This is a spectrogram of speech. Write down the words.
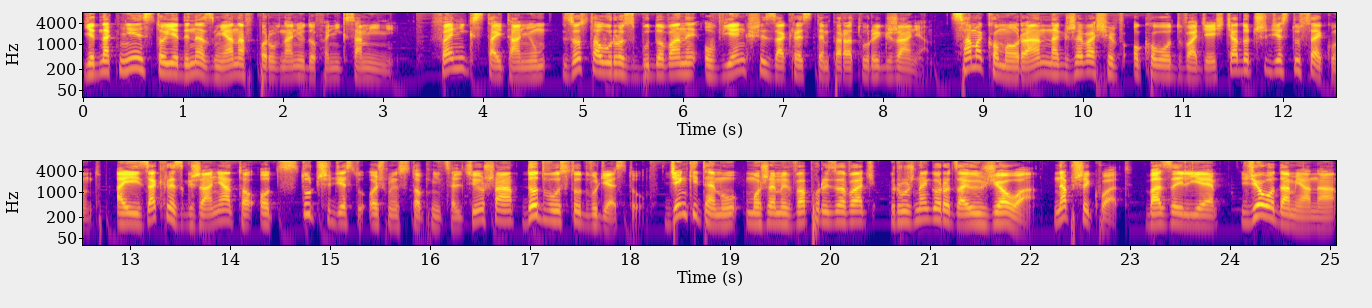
Jednak nie jest to jedyna zmiana w porównaniu do Phoenixa Mini. Phoenix Titanium został rozbudowany o większy zakres temperatury grzania. Sama komora nagrzewa się w około 20 do 30 sekund, a jej zakres grzania to od 138 stopni Celsjusza do 220. Dzięki temu możemy waporyzować różnego rodzaju zioła, na przykład bazylię, zioło damiana,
